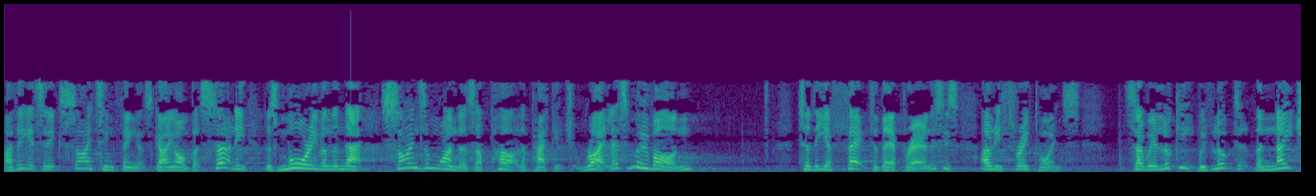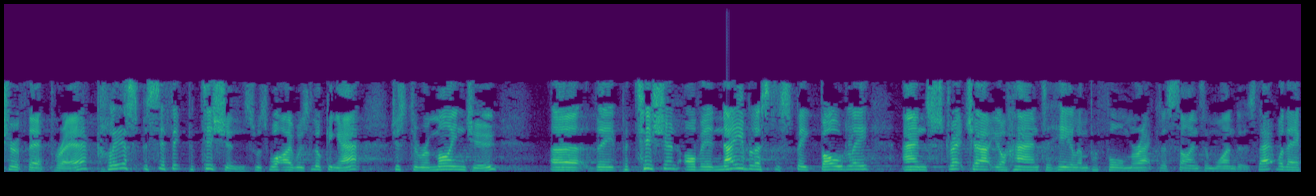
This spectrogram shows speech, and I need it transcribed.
I think it's an exciting thing that's going on, but certainly there's more even than that. Signs and wonders are part of the package. Right, let's move on to the effect of their prayer. And this is only three points. So we're looking, we've looked at the nature of their prayer. Clear, specific petitions was what I was looking at, just to remind you. Uh, the petition of enable us to speak boldly and stretch out your hand to heal and perform miraculous signs and wonders. That were their,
